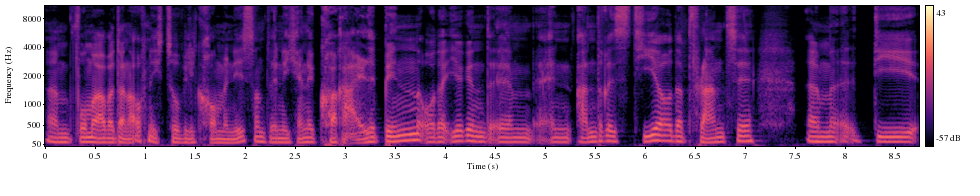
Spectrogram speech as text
ähm, wo man aber dann auch nicht so willkommen ist. Und wenn ich eine Koralle bin oder irgendein ähm, anderes Tier oder Pflanze, ähm, die,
